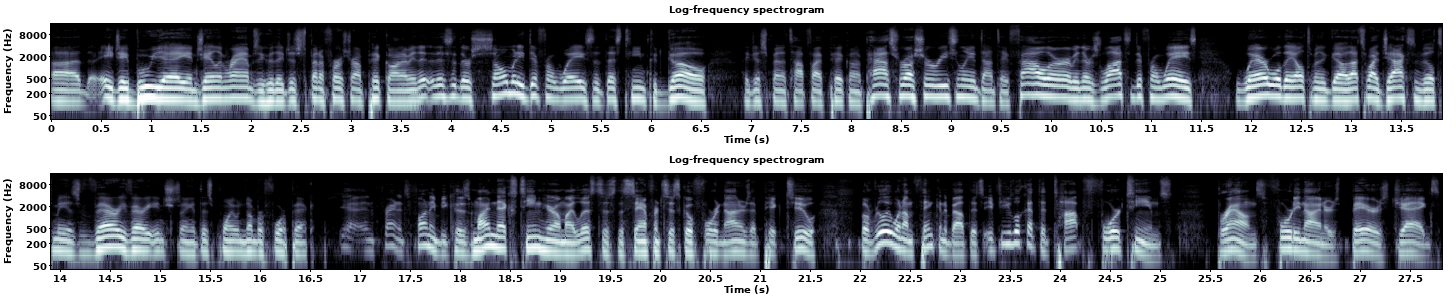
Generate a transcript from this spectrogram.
uh, AJ Bouye and Jalen Ramsey who they just spent a first round pick on I mean this is, there's so many different ways that this team could go they just spent a top five pick on a pass rusher recently, and Dante Fowler. I mean, there's lots of different ways. Where will they ultimately go? That's why Jacksonville to me is very, very interesting at this point with number four pick. Yeah, and Fran, it's funny because my next team here on my list is the San Francisco 49ers at pick two. But really, when I'm thinking about this, if you look at the top four teams, Browns, 49ers, Bears, Jags,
